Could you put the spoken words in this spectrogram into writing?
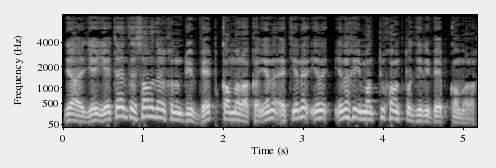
Ja, jy jy het 'n interessante ding genoem die webkamera. Kan enige enige enige iemand toegang tot hierdie webkamera?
